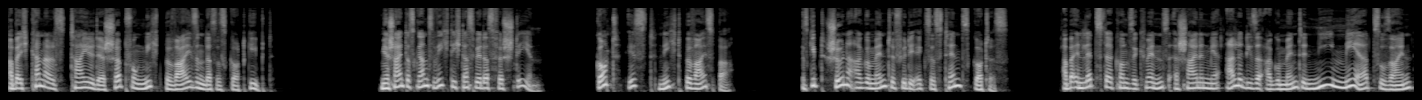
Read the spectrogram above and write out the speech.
Aber ich kann als Teil der Schöpfung nicht beweisen, dass es Gott gibt. Mir scheint es ganz wichtig, dass wir das verstehen. Gott ist nicht beweisbar. Es gibt schöne Argumente für die Existenz Gottes, aber in letzter Konsequenz erscheinen mir alle diese Argumente nie mehr zu sein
